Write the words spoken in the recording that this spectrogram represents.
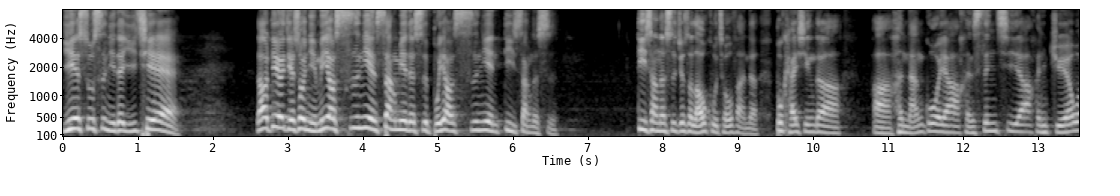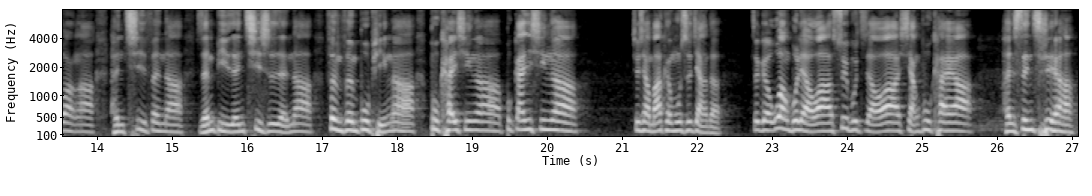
耶稣是你的一切。然后第二节说，你们要思念上面的事，不要思念地上的事。地上的事就是劳苦愁烦的，不开心的啊。啊，很难过呀，很生气啊，很绝望啊，很气愤啊，人比人气死人呐，愤愤不平啊，不开心啊，不甘心啊，就像马可牧师讲的，这个忘不了啊，睡不着啊，想不开啊，很生气啊，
